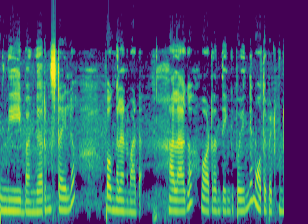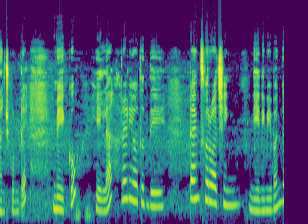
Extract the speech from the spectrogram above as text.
నీ బంగారం స్టైల్లో పొంగల్ అనమాట అలాగా వాటర్ అంతా ఇంకిపోయింది మూత పెట్టుకుని ఉంచుకుంటే మీకు ఇలా రెడీ అవుతుంది. Thanks for watching. నేను మీ బంగారం.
